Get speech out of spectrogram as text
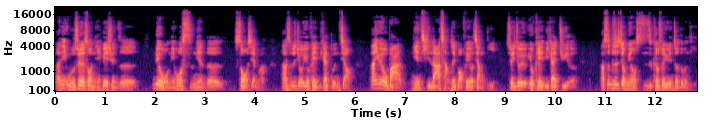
啊，你五十岁的时候，你也可以选择六年或十年的寿险嘛？那是不是就又可以避开趸缴？那因为我把年期拉长，所以保费又降低，所以就又可以避开巨额。那是不是就没有实质课税原则的问题，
